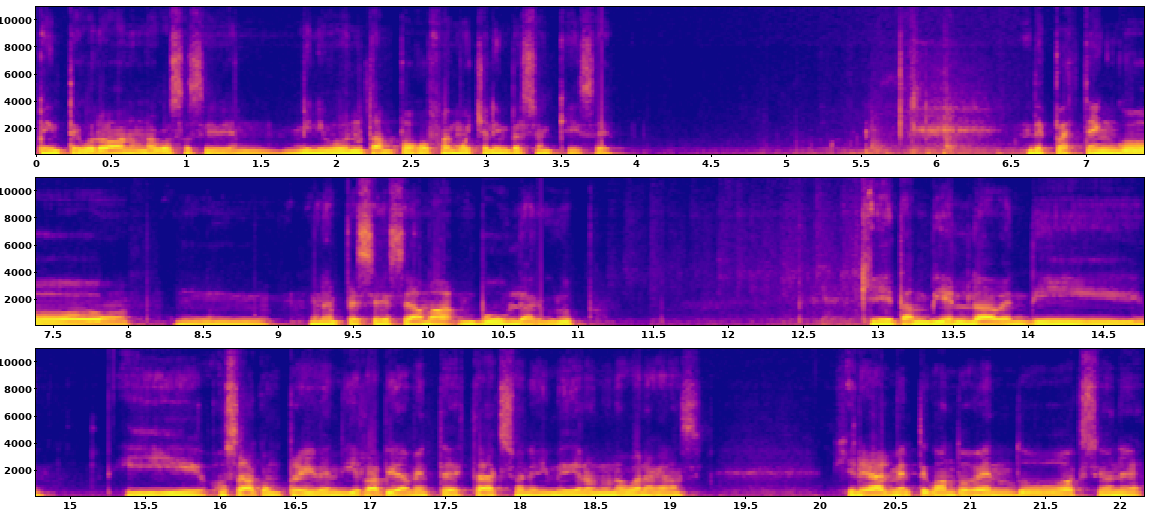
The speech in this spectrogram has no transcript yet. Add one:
20 coronas, una cosa así, bien mínimo. No, tampoco fue mucha la inversión que hice. Después tengo una empresa que se llama Bubbler Group, que también la vendí y, o sea, compré y vendí rápidamente estas acciones y me dieron una buena ganancia. Generalmente cuando vendo acciones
